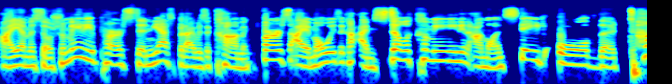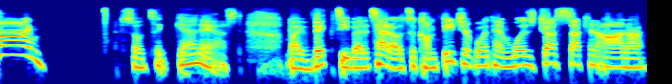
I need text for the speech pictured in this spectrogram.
I am a social media person, yes, but I was a comic first. I am always a, I'm still a comedian. I'm on stage all the time. So to get asked by Vic Dibitetto to come feature with him was just such an honor.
